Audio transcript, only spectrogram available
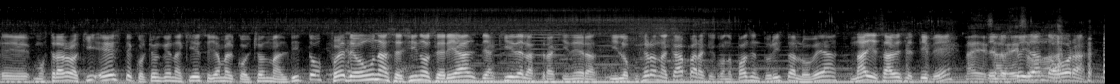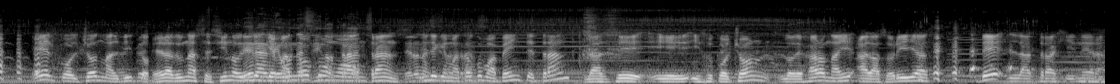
eh, mostrarlo aquí. Este colchón que ven aquí se llama el colchón maldito. Fue de un asesino serial de aquí de las trajineras. Y lo pusieron acá para que cuando pasen turistas lo vean. Nadie sabe ese tip, ¿eh? Nadie Te lo estoy eso, dando ¿ah? ahora. El colchón maldito. Era de un asesino. Dice que mató asesino como trans. Dice que mató trans. como a 20 trans. Las- sí, y, y su colchón lo dejaron ahí a las orillas de la trajinera.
